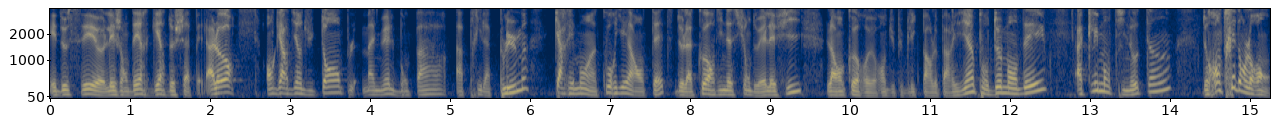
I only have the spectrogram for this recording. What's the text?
et de ses euh, légendaires guerres de chapelle. Alors, en gardien du temple, Manuel Bompard a pris la plume carrément un courrier en tête de la coordination de LFI, là encore euh, rendu public par le Parisien, pour demander à Clémentine Autain de rentrer dans le rang.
